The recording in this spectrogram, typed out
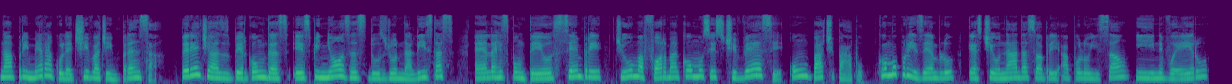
na primeira coletiva de imprensa. Perante as perguntas espinhosas dos jornalistas, ela respondeu sempre de uma forma como se estivesse um bate-papo. Como, por exemplo, questionada sobre a poluição e nevoeiro,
